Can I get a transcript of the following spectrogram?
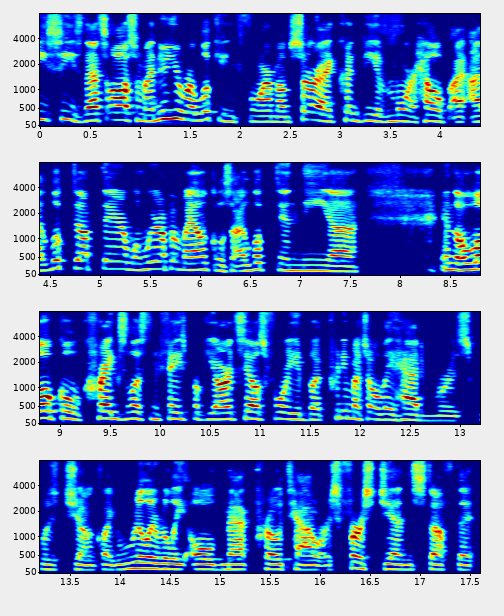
PCs. That's awesome. I knew you were looking for them. I'm sorry I couldn't be of more help. I, I looked up there when we were up at my uncle's. I looked in the uh, in the local Craigslist and Facebook yard sales for you, but pretty much all they had was was junk, like really really old Mac Pro towers, first gen stuff that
